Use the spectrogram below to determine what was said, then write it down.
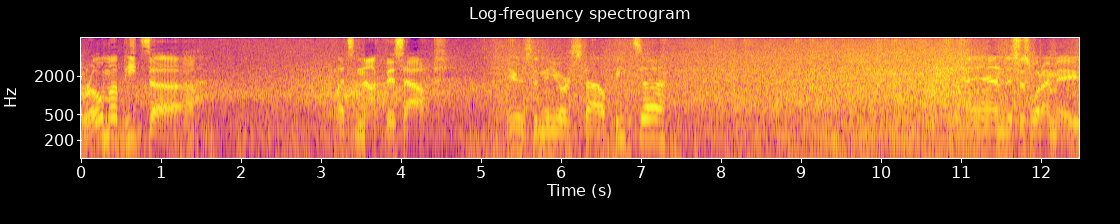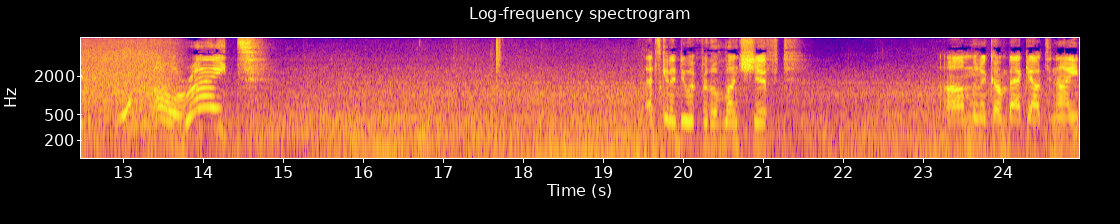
Roma Pizza. Let's knock this out. Here's the New York style pizza. And this is what I made. All right. That's gonna do it for the lunch shift. I'm gonna come back out tonight.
